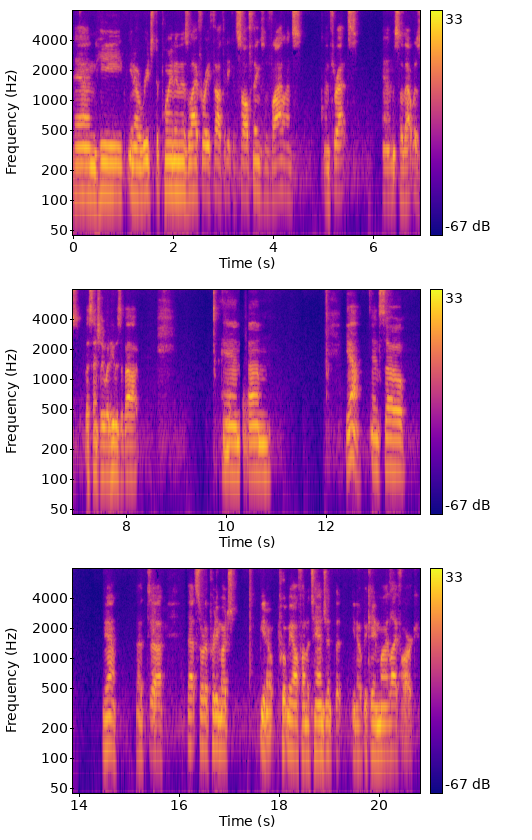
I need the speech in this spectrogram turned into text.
and he you know reached a point in his life where he thought that he could solve things with violence and threats, and so that was essentially what he was about. And um, yeah, and so yeah, that uh, that sort of pretty much you know put me off on a tangent that you know became my life arc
